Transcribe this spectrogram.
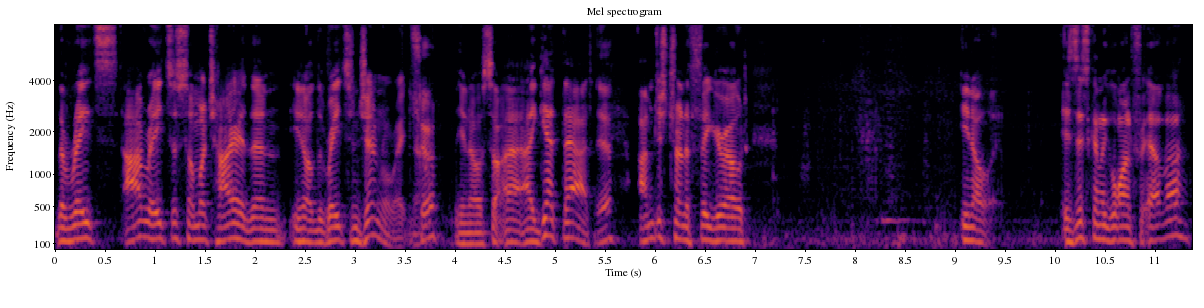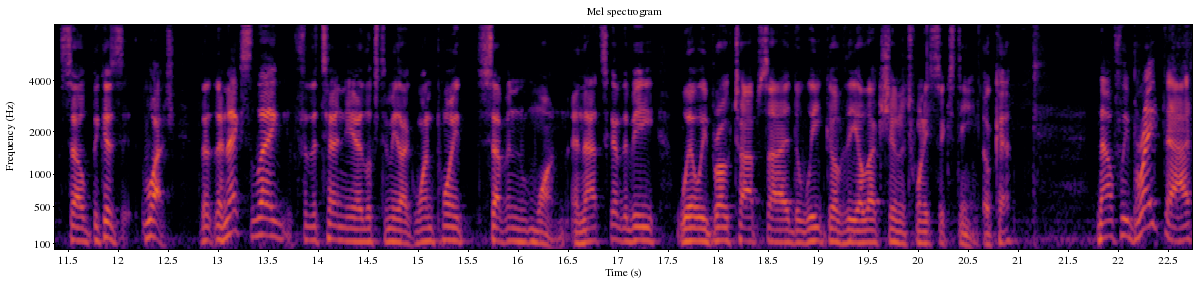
the rates, our rates, are so much higher than you know the rates in general right now. Sure. You know, so I, I get that. Yeah. I'm just trying to figure out. You know, is this going to go on forever? So, because, watch, the, the next leg for the 10 year looks to me like 1.71. And that's going to be where we broke topside the week of the election of 2016. Okay. Now, if we break that,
